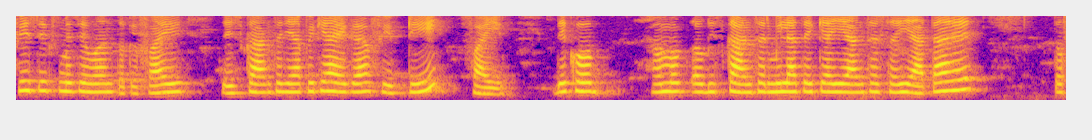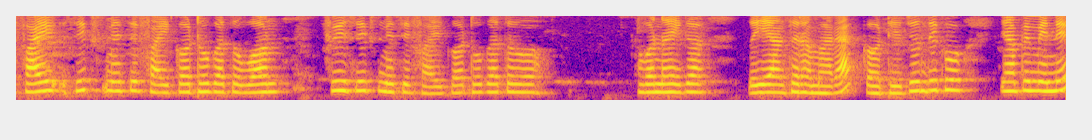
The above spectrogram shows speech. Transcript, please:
फिर सिक्स में से वन तो के फाइव। तो इसका आंसर यहाँ पे क्या आएगा? Fifty five. देखो, हम अब इसका आंसर मिलाते क्या ये आंसर सही आता है? तो फाइव, सिक्स में से फाइव कट होगा तो वन। फिर सिक्स में से फाइव कट होगा तो वन आएगा। तो ये आंसर हमारा कट है। जो देखो, यहाँ पे मैंने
